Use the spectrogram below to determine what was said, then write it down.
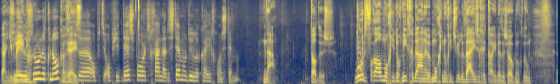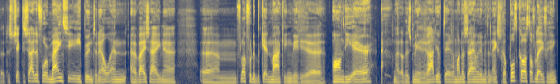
ja, je Via de groene knop kan op, op, het- op je dashboard, ga naar de stemmodule, kan je gewoon stemmen. Nou, dat dus. Doe Ja. het vooral mocht je het nog niet gedaan hebben. Mocht je nog iets willen wijzigen, kan je dat dus ook nog doen. Dus check de site voor mijnserie.nl. En wij zijn eh, ehm, vlak voor de bekendmaking weer eh, on the air. nou, dat is meer een radioterm, maar dan zijn we er met een extra podcastaflevering.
